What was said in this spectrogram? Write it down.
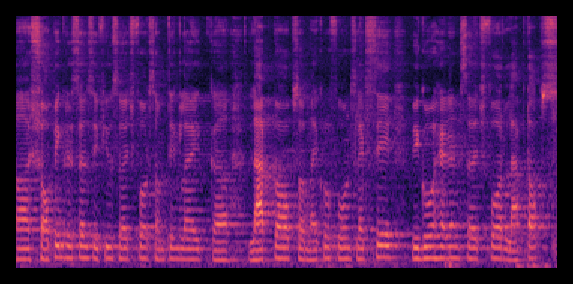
uh, shopping results. If you search for something like uh, laptops or microphones let's say we go ahead and search for laptops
